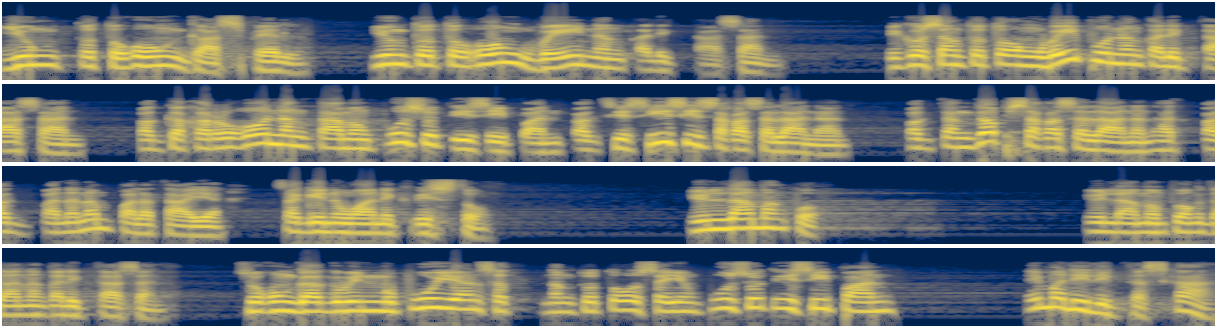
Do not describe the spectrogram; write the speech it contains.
yung totoong gospel, yung totoong way ng kaligtasan. Because ang totoong way po ng kaligtasan, pagkakaroon ng tamang puso't isipan, pagsisisi sa kasalanan, pagtanggap sa kasalanan at pagpananampalataya sa ginawa ni Kristo. Yun lamang po. Yun lamang po ang daan ng kaligtasan. So kung gagawin mo po yan sa, ng totoo sa iyong puso't isipan, ay maliligtas ka.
